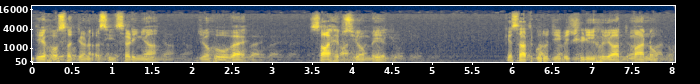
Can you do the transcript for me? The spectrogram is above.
ਦੇਹੋ ਸੱਜਣ ਅਸੀਂ ਸੜੀਆਂ, ਜੋ ਹੋਵੇ ਸਾਹਿਬ ਸਿਓ ਮੇਲ। ਕਿ ਸਤਿਗੁਰੂ ਜੀ ਵਿਛੜੀ ਹੋਈ ਆਤਮਾ ਨੂੰ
